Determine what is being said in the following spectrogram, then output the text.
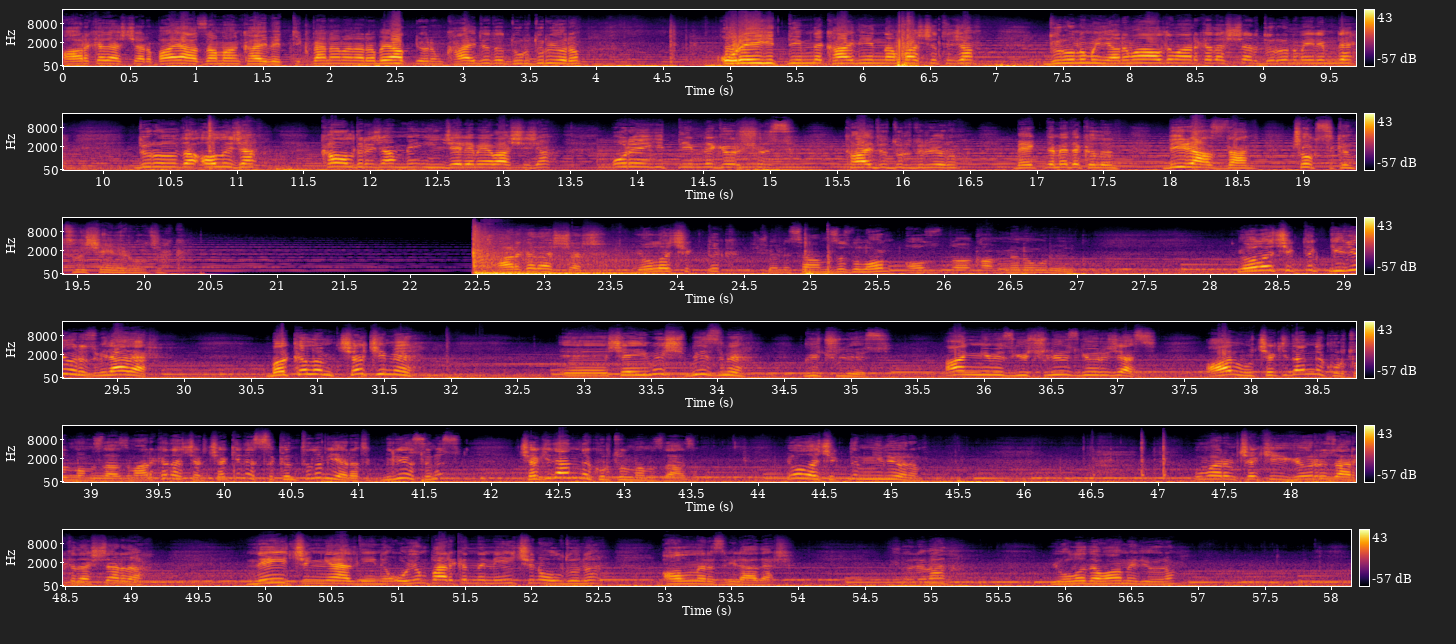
Arkadaşlar bayağı zaman kaybettik. Ben hemen arabaya atlıyorum. Kaydı da durduruyorum. Oraya gittiğimde kaydı yeniden başlatacağım. Drone'umu yanıma aldım arkadaşlar. Drone'um elimde. Drone'u da alacağım. Kaldıracağım ve incelemeye başlayacağım. Oraya gittiğimde görüşürüz. Kaydı durduruyorum. Beklemede kalın. Birazdan çok sıkıntılı şeyler olacak. Arkadaşlar yola çıktık. Şöyle sağımıza solon az daha kamyona vuruyorduk. Yola çıktık gidiyoruz birader. Bakalım Chucky mi ee, şeymiş biz mi güçlüyüz? Hangimiz güçlüyüz göreceğiz. Abi bu Chucky'den de kurtulmamız lazım arkadaşlar. Chucky de sıkıntılı bir yaratık biliyorsunuz. Chucky'den de kurtulmamız lazım. Yola çıktım gidiyorum. Umarım Chucky'yi görürüz arkadaşlar da. Ne için geldiğini, oyun parkında ne için olduğunu anlarız birader. Şöyle ben yola devam ediyorum.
